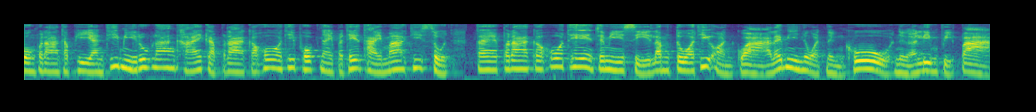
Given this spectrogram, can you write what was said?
วงปลาตะเพียนที่มีรูปร่างคล้ายกับปลากระโฮที่พบในประเทศไทยมากที่สุด แต่ปลากระโฮเทศจะมีสีลำตัวที่อ่อนกว่า และมีหนวดหนึ่งคู่ เหนือริมฝีปาก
